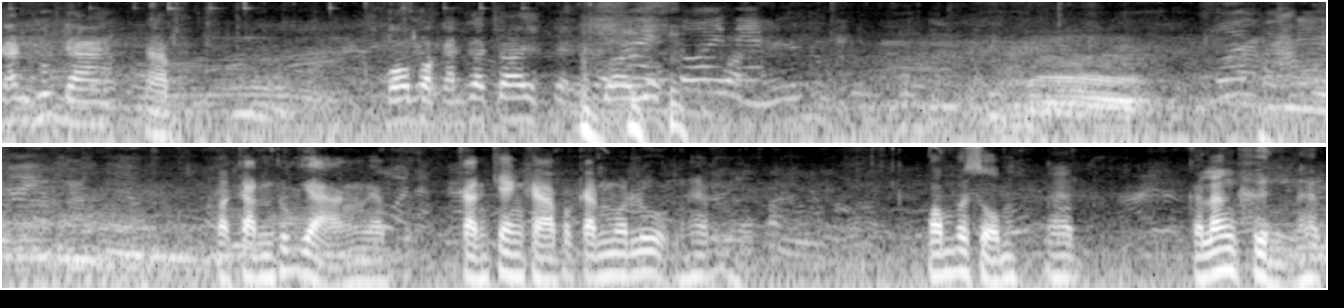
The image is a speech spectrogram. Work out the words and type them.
กันทุกอย่างครับบอประกันกระจอยจอยยกประกันทุกอย่างนะครับการแข่งขาประกันมดลูกนะครับพร้อมผสมนะครับกำลังขึ้นนะครับ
